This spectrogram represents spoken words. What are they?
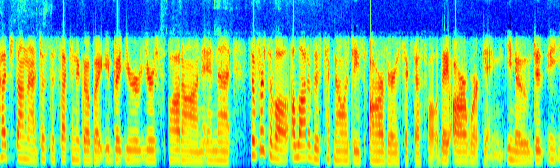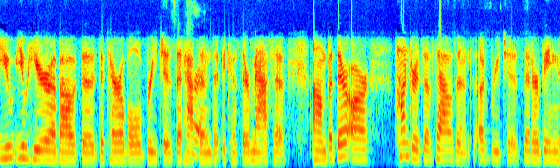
touched on that just a second ago, but but you're you're spot on in that. So first of all, a lot of those technologies are very successful. They are working. You know, you you hear about the the terrible breaches that happen right. that because they're massive, um, but there are hundreds of thousands of breaches that are being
